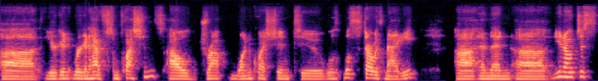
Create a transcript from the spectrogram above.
uh, you're gonna we're gonna have some questions. I'll drop one question to we'll we'll start with Maggie, uh, and then uh, you know just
